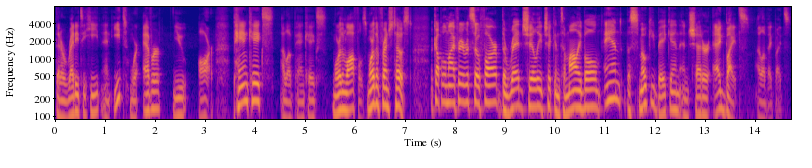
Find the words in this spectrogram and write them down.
that are ready to heat and eat wherever you are. Pancakes, I love pancakes, more than waffles, more than French toast. A couple of my favorites so far the red chili chicken tamale bowl and the smoky bacon and cheddar egg bites. I love egg bites.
